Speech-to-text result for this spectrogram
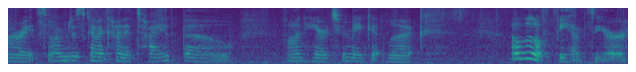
Alright, so I'm just going to kind of tie a bow on here to make it look a little fancier.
